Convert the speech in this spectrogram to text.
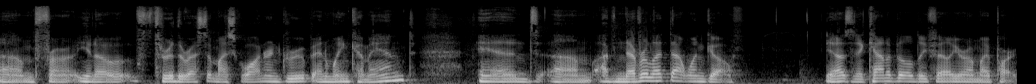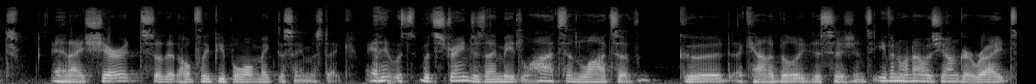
um, from, you know, through the rest of my squadron group and wing command. And um, I've never let that one go. You know, it's an accountability failure on my part and I share it so that hopefully people won't make the same mistake. And it was what's strange is I made lots and lots of good accountability decisions, even when I was younger, right?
